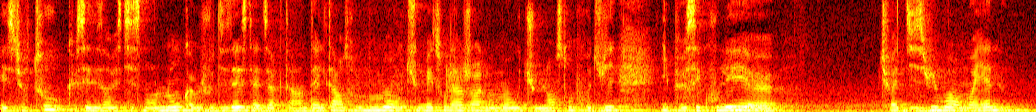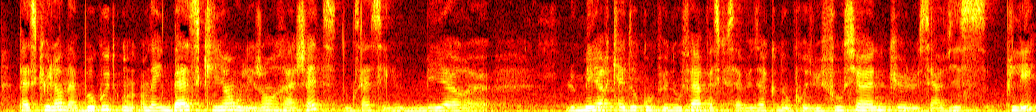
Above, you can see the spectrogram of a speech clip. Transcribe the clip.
et surtout que c'est des investissements longs, comme je vous disais, c'est-à-dire que tu as un delta entre le moment où tu mets ton argent et le moment où tu lances ton produit. Il peut s'écouler, euh, tu vois, 18 mois en moyenne. Parce que là, on a, beaucoup on, a une base client où les gens rachètent, donc ça, c'est le meilleur. Euh, le meilleur cadeau qu'on peut nous faire parce que ça veut dire que nos produits fonctionnent, que le service plaît.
